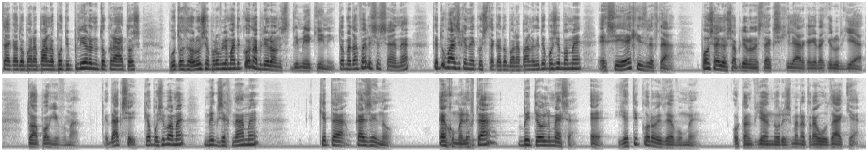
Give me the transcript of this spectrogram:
20% παραπάνω από ό,τι πλήρωνε το κράτος που το θεωρούσε προβληματικό να πληρώνει την τιμή εκείνη. Το μεταφέρεις σε σένα και του βάζει και ένα 20% παραπάνω γιατί όπως είπαμε εσύ έχεις λεφτά. Πώς αλλιώς θα πλήρωνες τα 6.000 για τα χειρουργία το απόγευμα. Εντάξει; Και όπως είπαμε μην ξεχνάμε και τα καζίνο. Έχουμε λεφτά, μπείτε όλοι μέσα. Ε, γιατί κοροϊδεύουμε όταν βγαίνουν ορισμένα τραγουδάκια;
